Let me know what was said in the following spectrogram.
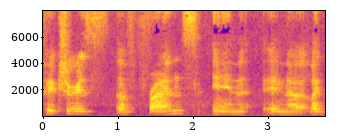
pictures of friends in in uh, like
